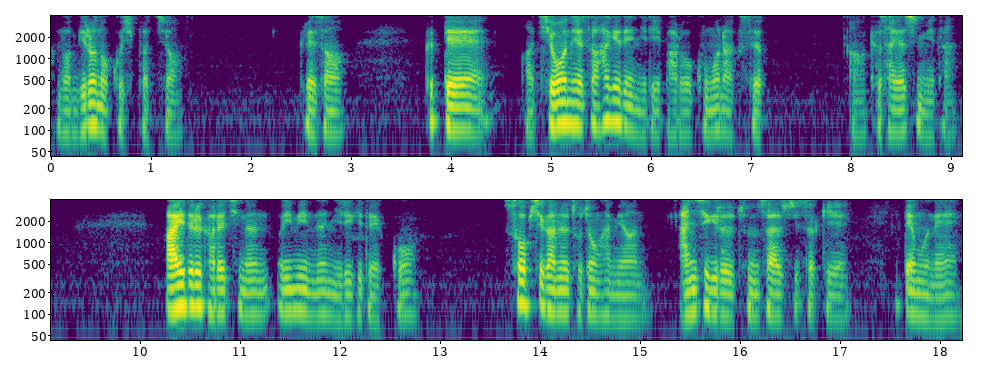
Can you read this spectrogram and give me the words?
한번 밀어놓고 싶었죠. 그래서 그때 어, 지원해서 하게 된 일이 바로 구몬학습 어, 교사였습니다. 아이들을 가르치는 의미 있는 일이기도 했고 수업 시간을 조정하면 안식일을 준수할 수 있었기 때문에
